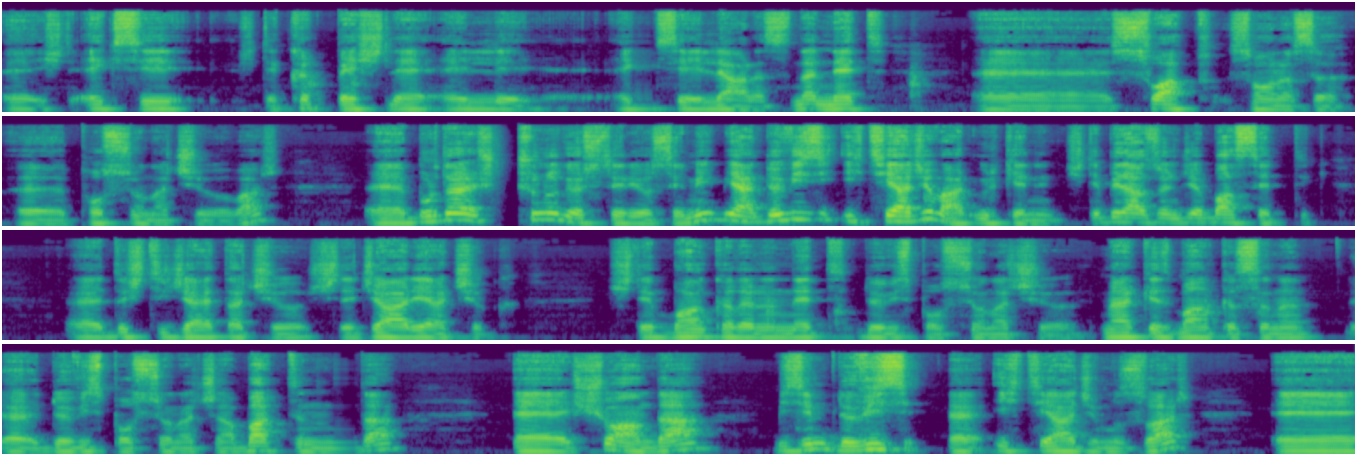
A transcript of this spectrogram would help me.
işte eksi işte 45 ile 50 eksi 50 arasında net e, swap sonrası e, pozisyon açığı var. E, burada şunu gösteriyor Semih. Yani döviz ihtiyacı var ülkenin. İşte biraz önce bahsettik. E, dış ticaret açığı, işte cari açık, işte bankaların net döviz pozisyon açığı, Merkez Bankası'nın e, döviz pozisyon açığına baktığında e, şu anda bizim döviz e, ihtiyacımız var. E,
